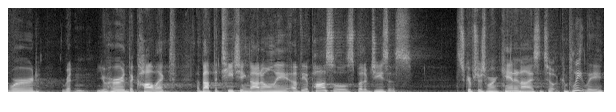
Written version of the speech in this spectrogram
word written. You heard the collect about the teaching not only of the apostles, but of Jesus. The scriptures weren't canonized until completely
